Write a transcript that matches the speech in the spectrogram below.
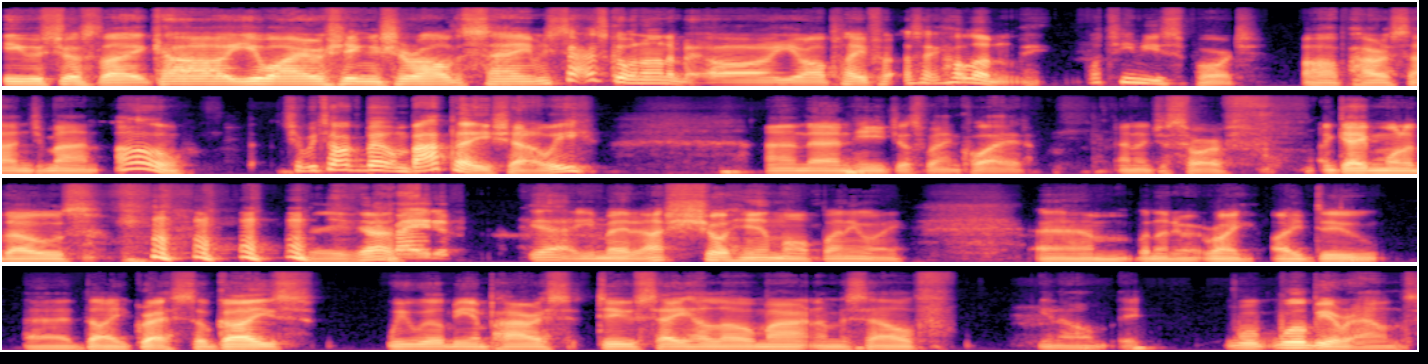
he was just like, "Oh, you Irish English are all the same." He starts going on about, "Oh, you all play for." I was like, "Hold on, what team do you support?" Oh, Paris Saint Germain. Oh, should we talk about Mbappe, shall we? and then he just went quiet, and I just sort of I gave him one of those. there you go. made it. Yeah, you made it. I shut him up anyway. Um, but anyway, right, I do uh, digress. So, guys, we will be in Paris. Do say hello, Martin and myself. You know, it, we'll, we'll be around.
